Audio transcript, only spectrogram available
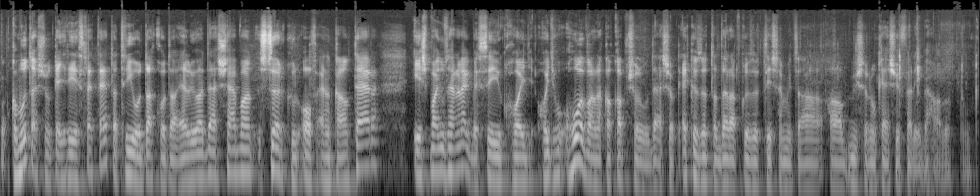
Akkor mutassunk egy részletet a Trio Dakoda előadásában, Circle of Encounter, és majd utána megbeszéljük, hogy, hogy hol vannak a kapcsolódások e között a darab között, és amit a, a műsorunk első felébe hallottunk.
